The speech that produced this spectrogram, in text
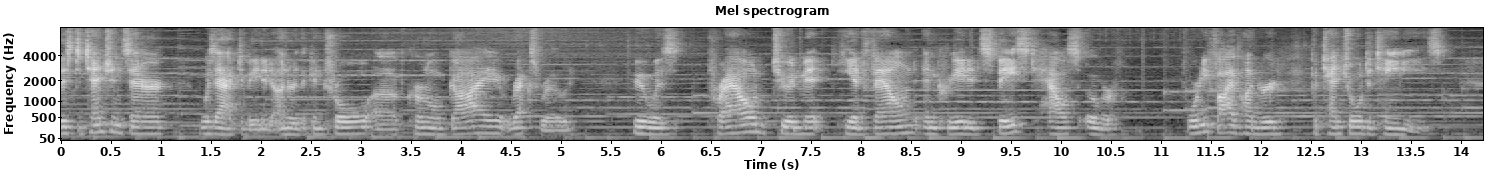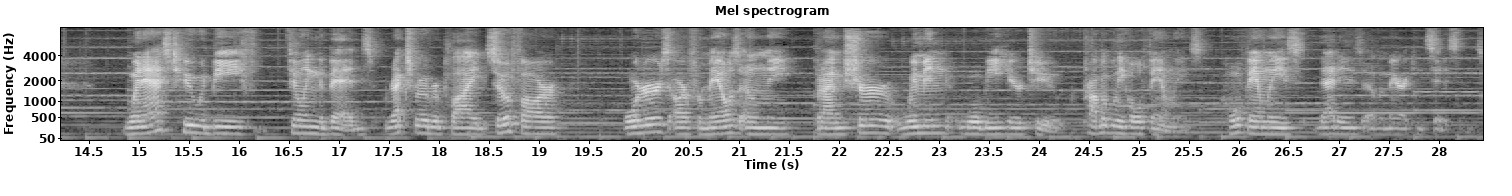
this detention center was activated under the control of Colonel Guy Rexroad, who was proud to admit he had found and created space to house over 4,500 potential detainees. When asked who would be filling the beds, Rexroad replied, So far, orders are for males only, but I'm sure women will be here too. Probably whole families. Whole families, that is, of American citizens.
